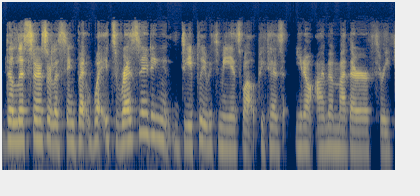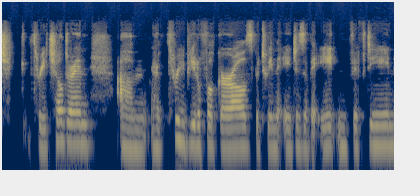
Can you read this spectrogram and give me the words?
the listeners are listening but what it's resonating deeply with me as well because you know i'm a mother of three ch- three children um, i have three beautiful girls between the ages of 8 and 15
